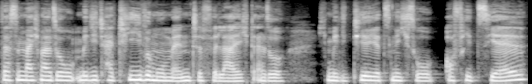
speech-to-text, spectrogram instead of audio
das sind manchmal so meditative Momente vielleicht. Also ich meditiere jetzt nicht so offiziell,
